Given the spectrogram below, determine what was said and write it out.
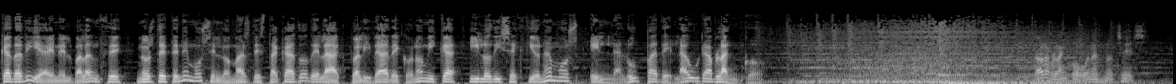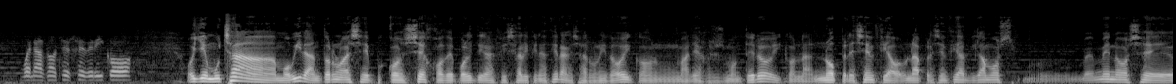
Cada día en el balance nos detenemos en lo más destacado de la actualidad económica y lo diseccionamos en la lupa de Laura Blanco. Laura Blanco, buenas noches. Buenas noches, Federico. Oye, mucha movida en torno a ese Consejo de Política Fiscal y Financiera que se ha reunido hoy con María Jesús Montero y con la no presencia o una presencia, digamos, menos eh,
